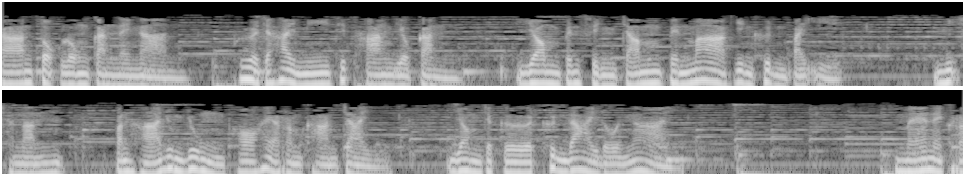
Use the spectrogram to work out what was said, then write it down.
การตกลงกันในงาน เพื่อจะให้มีทิศทางเดียวกัน ย่อมเป็นสิ่งจำเป็นมากยิ่งขึ้นไปอีก มิฉะนั้นปัญหายุ่งยุ่งพอให้รำคาญใจ ย่อมจะเกิดขึ้นได้โดยง่าย แม้ในคร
